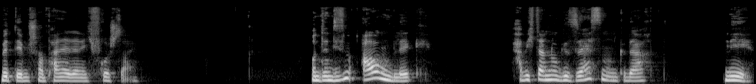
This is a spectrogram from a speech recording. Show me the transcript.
mit dem Champagner, der nicht frisch sei. Und in diesem Augenblick habe ich dann nur gesessen und gedacht, nee.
